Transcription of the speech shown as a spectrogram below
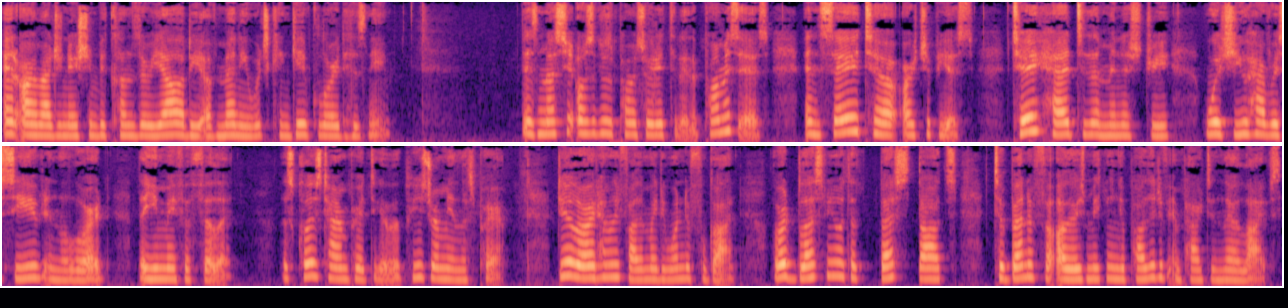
And our imagination becomes the reality of many which can give glory to his name. This message also gives a promise read today. The promise is, and say to Archippus, Take heed to the ministry which you have received in the Lord, that you may fulfill it. Let's close time and pray together. Please join me in this prayer. Dear Lord, Heavenly Father, mighty wonderful God, Lord, bless me with the best thoughts to benefit others, making a positive impact in their lives.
